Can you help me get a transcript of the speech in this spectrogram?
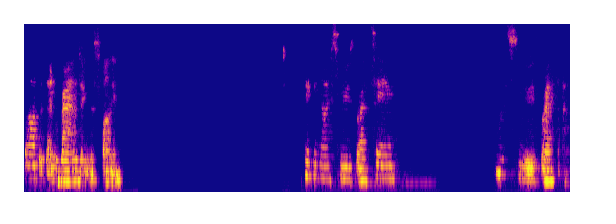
rather than rounding the spine. Taking nice smooth breaths in, nice smooth breath out.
